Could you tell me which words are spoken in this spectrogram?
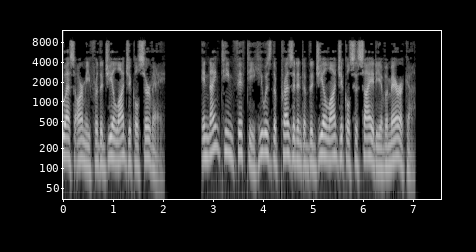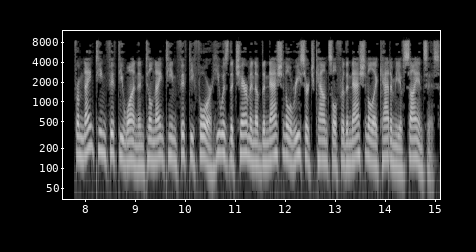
U.S. Army for the Geological Survey. In 1950, he was the president of the Geological Society of America. From 1951 until 1954, he was the chairman of the National Research Council for the National Academy of Sciences.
